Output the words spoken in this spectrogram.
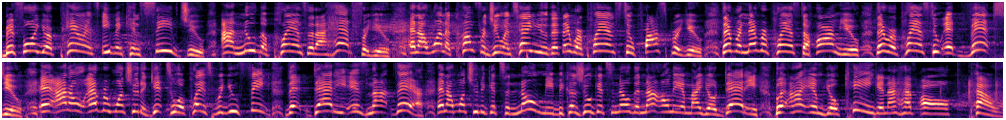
before your parents even conceived you, I knew the plans that I had for you. And I want to comfort you and tell you that they were plans to prosper you. They were never plans to harm you, they were plans to advance you. And I don't ever want you to get to a place where you think that daddy is not there. And I want you to get to know me because you'll get to know that not only am I your daddy, but I am your king and I have all power.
